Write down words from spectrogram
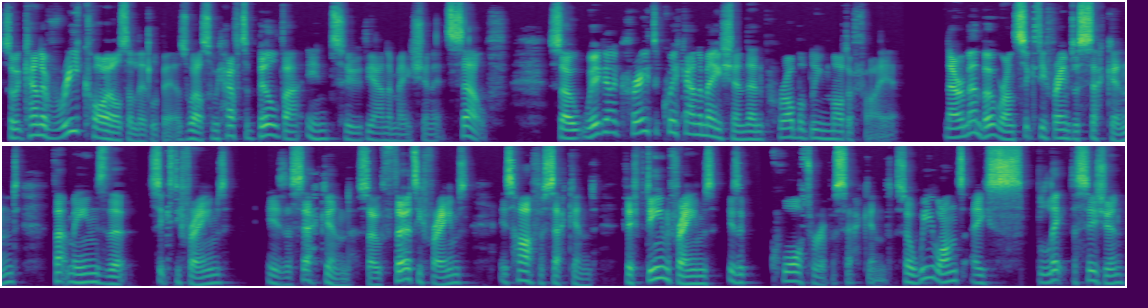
So it kind of recoils a little bit as well. So we have to build that into the animation itself. So we're going to create a quick animation, then probably modify it. Now remember, we're on 60 frames a second. That means that 60 frames is a second. So 30 frames is half a second. 15 frames is a quarter of a second. So we want a split decision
